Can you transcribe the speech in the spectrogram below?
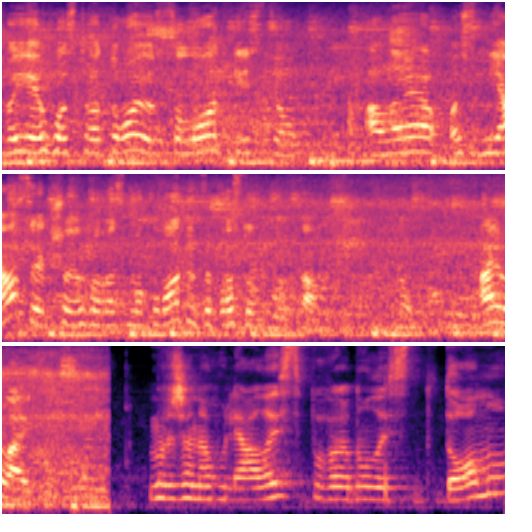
своєю гостротою, солодкістю. Але ось м'ясо, якщо його розсмакувати, це просто курка. Ну, I like it. Ми вже нагулялись, повернулись додому.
